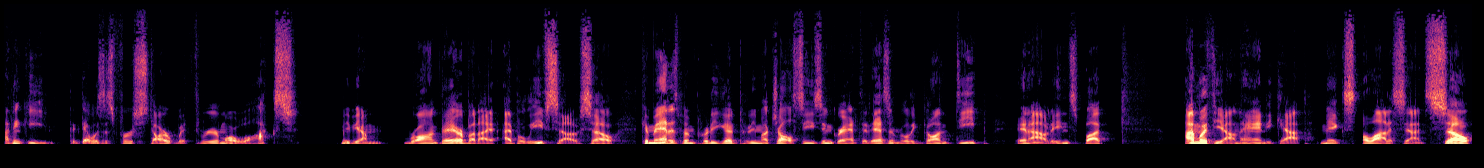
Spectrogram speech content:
I think he, I think that was his first start with three or more walks. Maybe I'm wrong there, but I, I believe so. So, command has been pretty good pretty much all season. Granted, hasn't really gone deep in outings, but I'm with you on the handicap. Makes a lot of sense. So,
